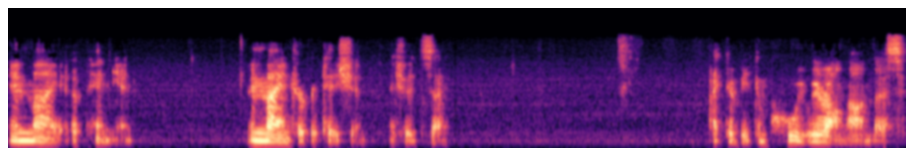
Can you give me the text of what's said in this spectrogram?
In my opinion, in my interpretation, I should say. I could be completely wrong on this.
